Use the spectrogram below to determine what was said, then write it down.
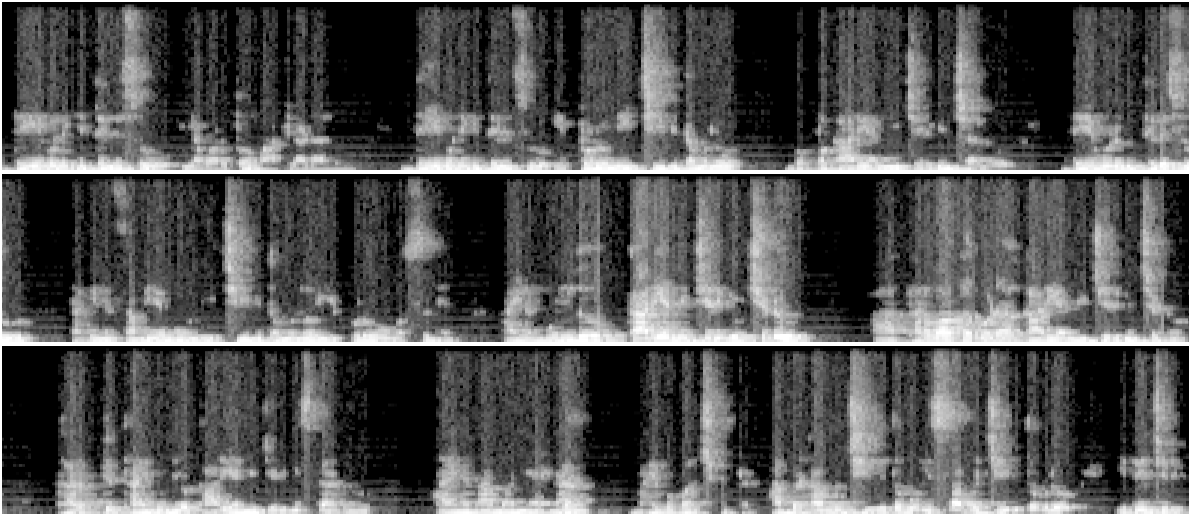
దేవునికి తెలుసు ఎవరితో మాట్లాడాలో. దేవునికి తెలుసు ఎప్పుడు నీ జీవితంలో గొప్ప కార్యాన్ని జరిగించాలో. దేవుడికి తెలుసు తగిన సమయము నీ జీవితంలో ఎప్పుడూ వస్తుంది ఆయన ముందు కార్యాన్ని జరిగించడు ఆ తర్వాత కూడా కార్యాన్ని జరిగించడు. కరెక్ట్ టైమింగ్లో కార్యాన్ని జరిగిస్తాడు. ఆయన నామాన్ని ఆయన మహిమపరుచుకుంటాడు. అబ్రహాము జీవితము ఇస్సాకు జీవితంలో ఇదే జరిగి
